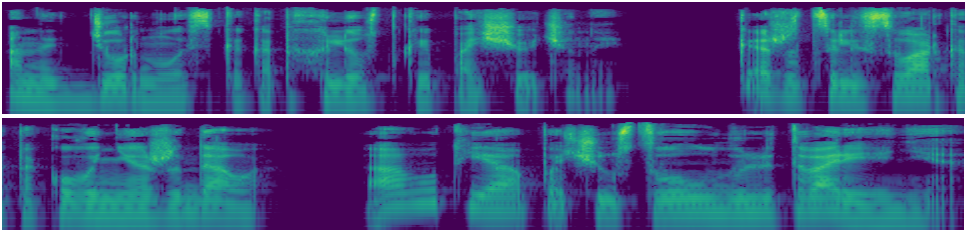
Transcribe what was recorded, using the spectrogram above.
Она дернулась, как от хлесткой пощечины. Кажется, лисварка такого не ожидала. А вот я почувствовал удовлетворение.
